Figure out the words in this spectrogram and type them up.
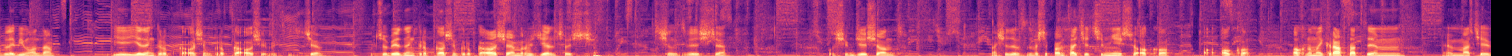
w Laby Moda i 1.8.8, więc widzicie. Potrzebuję 1.8.8, rozdzielczość 1280 na 720. Pamiętajcie, czym mniejsze oko, oko, okno Minecrafta, tym macie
